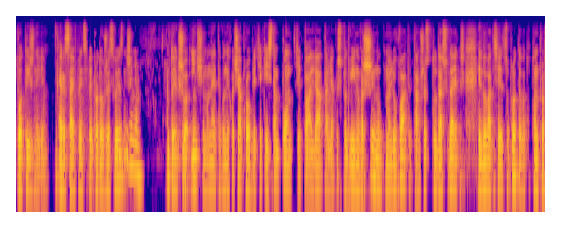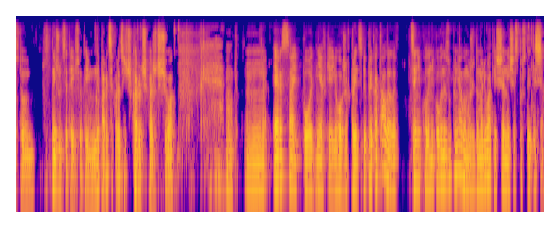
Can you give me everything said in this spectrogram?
По тижневі RSI, в принципі, продовжує своє зниження. То якщо інші монети, вони хоча б роблять якийсь там понт, типу аля там якусь подвійну вершину, малювати, там щось туди-сюди, якось відбиватися від супротиву, то тон просто знижується та і все, та не париться, коротше, кажучи, чувак. От. RSI по дневки його вже в принципі прикатали, але це ніколи нікого не зупиняло, можуть домалювати і ще нижче спуститися.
